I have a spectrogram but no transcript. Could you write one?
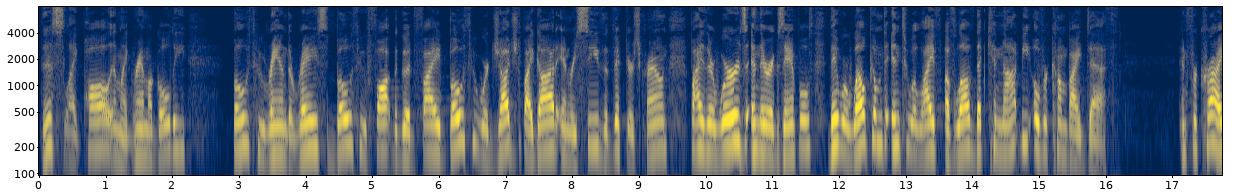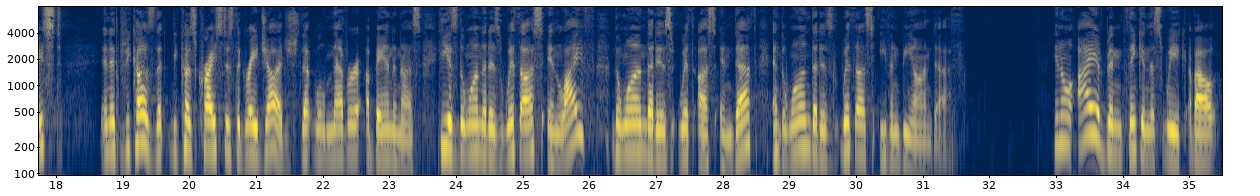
This, like Paul and like Grandma Goldie, both who ran the race, both who fought the good fight, both who were judged by God and received the victor's crown, by their words and their examples, they were welcomed into a life of love that cannot be overcome by death. And for Christ, and it's because that because Christ is the great judge that will never abandon us. He is the one that is with us in life, the one that is with us in death, and the one that is with us even beyond death. You know, I have been thinking this week about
